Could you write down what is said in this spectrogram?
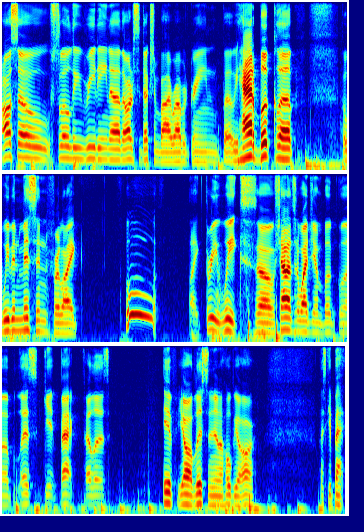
also slowly reading uh, The Art of Seduction by Robert Greene. But we had a book club, but we've been missing for like, like three weeks. So shout out to the YGM Book Club. Let's get back, fellas. If y'all listening, I hope y'all are. Let's get back.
